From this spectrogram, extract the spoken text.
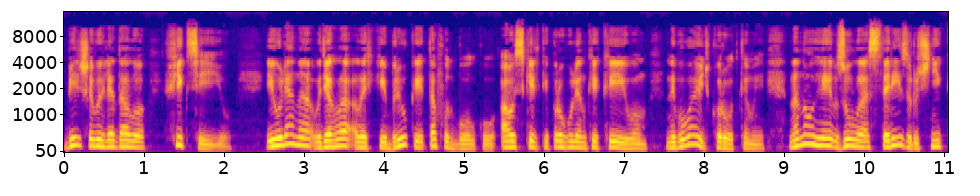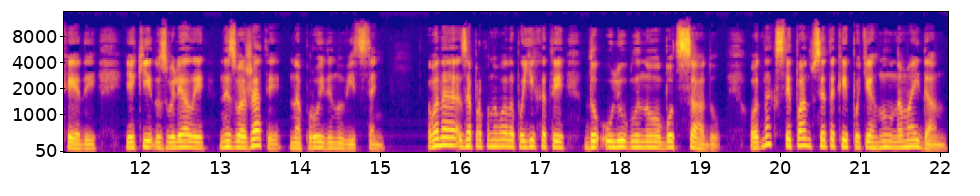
більше виглядало фікцією, і Уляна вдягла легкі брюки та футболку. А оскільки прогулянки Києвом не бувають короткими, на ноги взула старі зручні кеди, які дозволяли не зважати на пройдену відстань. Вона запропонувала поїхати до улюбленого ботсаду, однак Степан все-таки потягнув на майдан.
